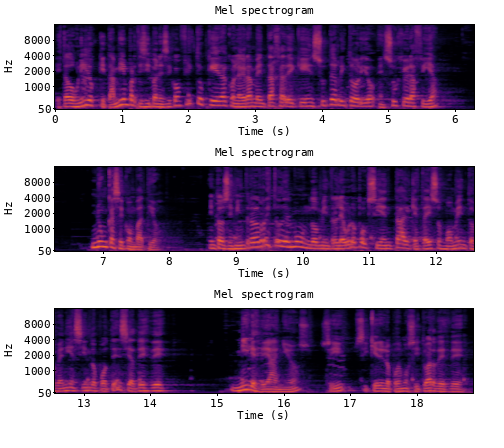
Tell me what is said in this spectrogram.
Estados Unidos, que también participa en ese conflicto, queda con la gran ventaja de que en su territorio, en su geografía, nunca se combatió. Entonces, mientras el resto del mundo, mientras la Europa occidental, que hasta esos momentos venía siendo potencia desde miles de años, si quieren lo podemos situar desde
